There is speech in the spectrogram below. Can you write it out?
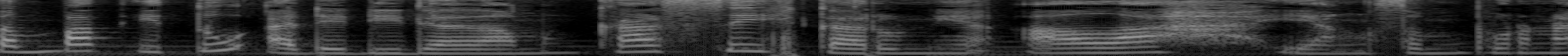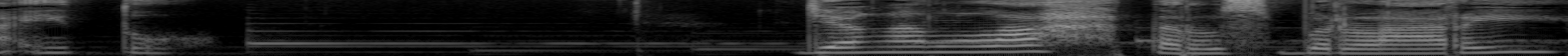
Tempat itu ada di dalam kasih karunia Allah yang sempurna itu. Janganlah terus berlari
